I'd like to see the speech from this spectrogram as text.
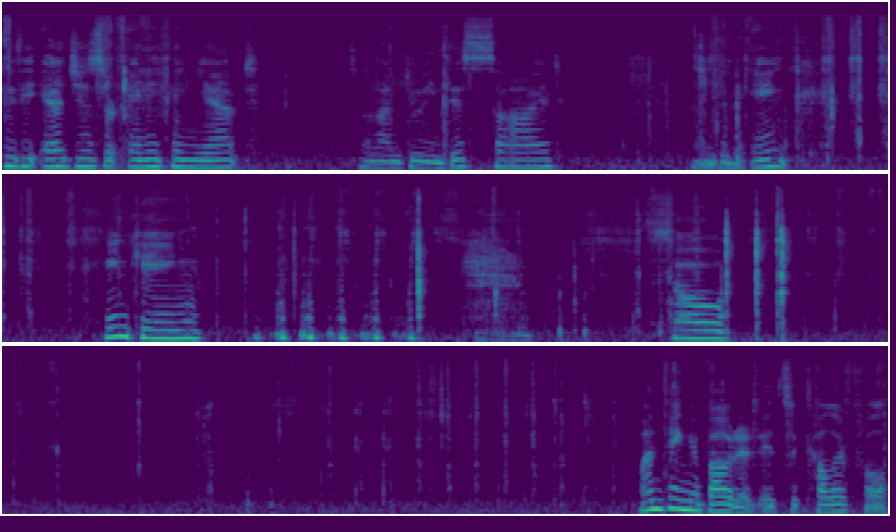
to the edges or anything yet. So I'm doing this side. I'm going to ink. Inking. so one thing about it, it's a colorful,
